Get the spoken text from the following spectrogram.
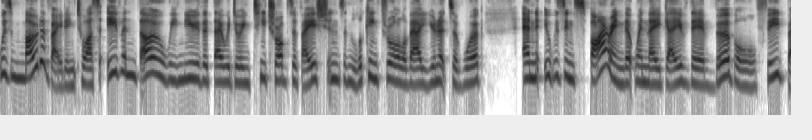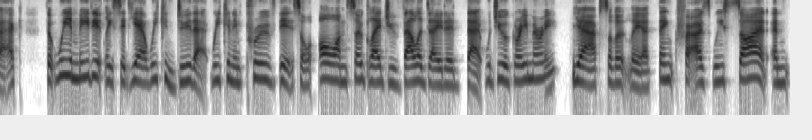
was motivating to us, even though we knew that they were doing teacher observations and looking through all of our units of work. And it was inspiring that when they gave their verbal feedback, that we immediately said, Yeah, we can do that. We can improve this. Or, Oh, I'm so glad you validated that. Would you agree, Marie? Yeah, absolutely. I think for us, we saw it and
